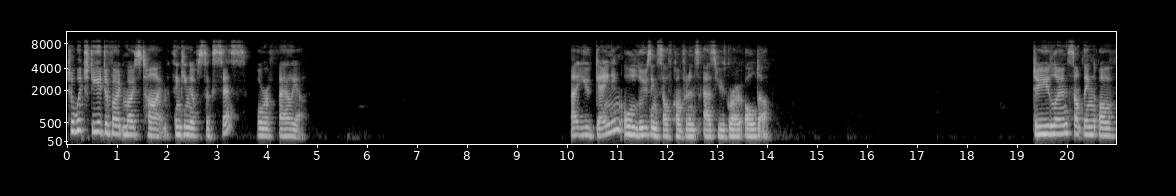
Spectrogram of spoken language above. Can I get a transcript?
To which do you devote most time, thinking of success or of failure? Are you gaining or losing self confidence as you grow older? Do you learn something of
